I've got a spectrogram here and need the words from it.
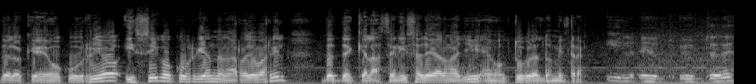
de lo que ocurrió y sigue ocurriendo en Arroyo Barril desde que las cenizas llegaron allí en octubre del 2003. Y, eh, ustedes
